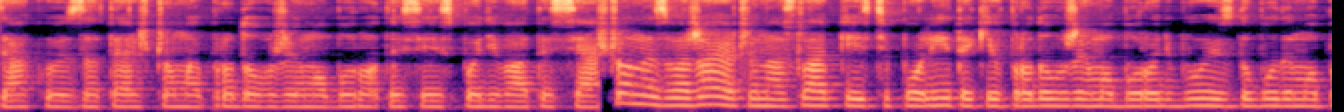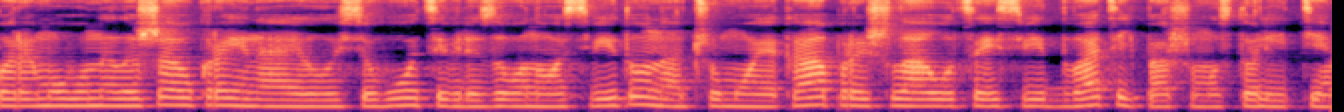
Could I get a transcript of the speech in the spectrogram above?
Дякую за те, що ми продовжуємо боротися і сподіватися, що незважаючи на слабкість політиків, продовжуємо боротьбу і здобудемо перемогу не лише України, а й усього цивілізованого світу, на чому яка прийшла у цей світ 21 столітті.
